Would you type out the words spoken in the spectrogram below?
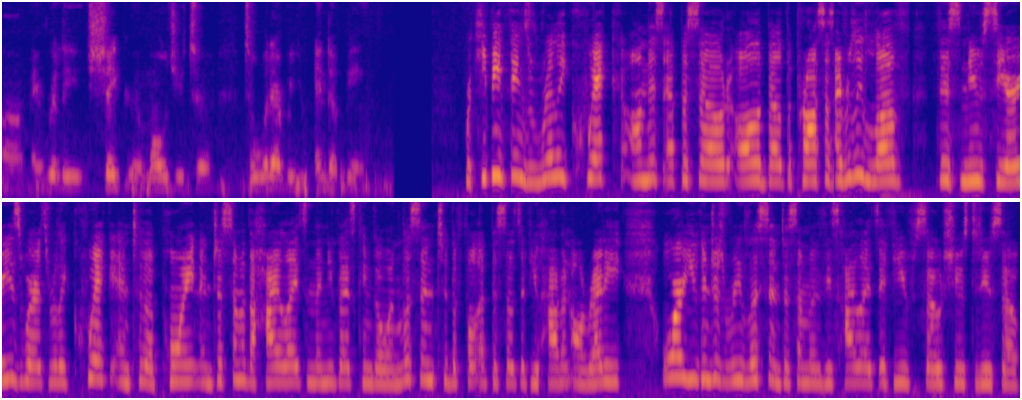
um, and really shape you and mold you to to whatever you end up being. We're keeping things really quick on this episode, all about the process. I really love this new series where it's really quick and to the point and just some of the highlights and then you guys can go and listen to the full episodes if you haven't already or you can just re-listen to some of these highlights if you so choose to do so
